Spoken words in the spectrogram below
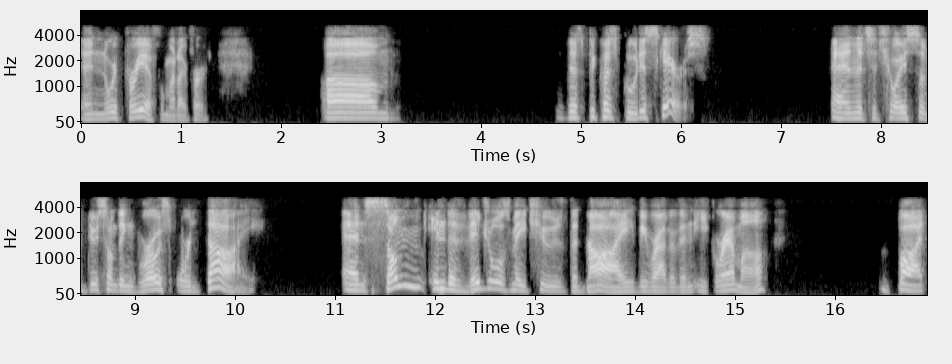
in North Korea, from what I've heard. Um, just because food is scarce. And it's a choice of do something gross or die. And some individuals may choose the die rather than eat grandma. But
